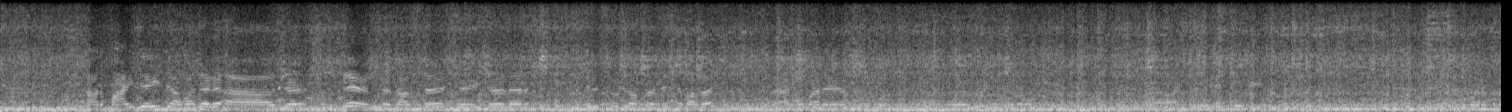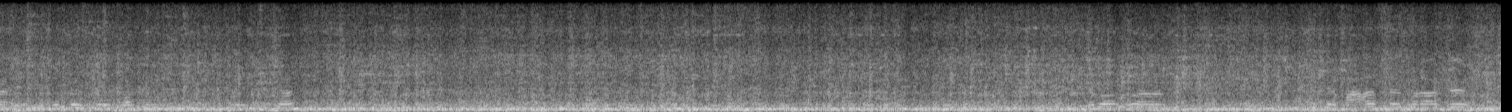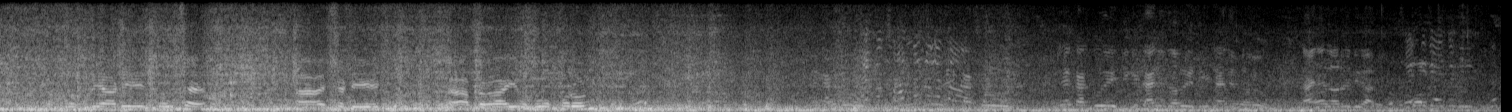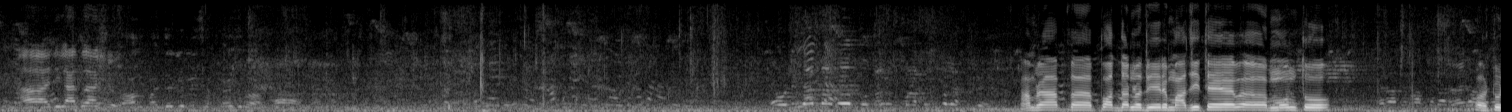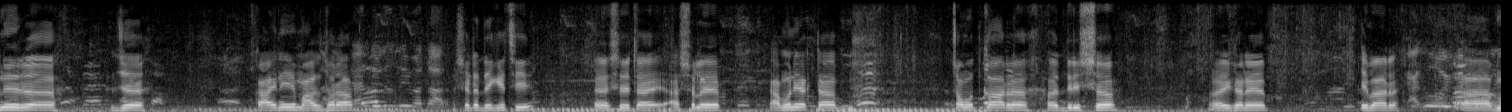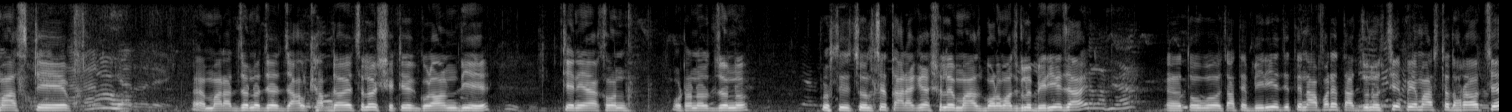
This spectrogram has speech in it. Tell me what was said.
আর পাইতেই যে আমাদের যে ট্রেন যাচ্ছে, সেই ট্রেনের দৃশ্যটি আপনারা দেখতে পাবেন। একেবারে আহ, দৃশ্যটি একেবারে প্রাকৃতিক সৌন্দর্যে ভরপুর দৃশ্য। এবং আহ, যে মাছ ধরার যে প্রক্রিয়াটি চলছে সেটি আপনারাই উপভোগ করুন কাকু এদিকে টাইনে ধরো এদিকে টাইনে ধরো টাইনে ধরো এদিকে আরও আমরা পদ্মা নদীর মাঝিতে মন্তু টুনির যে কাহিনি, মাছ ধরা, সেটা দেখেছি। সেটাই আসলে এমনই একটা চমৎকার দৃশ্য। এখানে এবার মাছটি মারার জন্য যে জাল খাপ দেওয়া হয়েছিল সেটি গোড়ান দিয়ে টেনে এখন ওঠানোর জন্য প্রস্তুতি চলছে। তার আগে আসলে মাছ বড় মাছগুলো বেরিয়ে যায়। তো যাতে বেরিয়ে যেতে না পারে তার জন্য চেপে মাছটা ধরা হচ্ছে।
